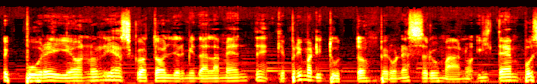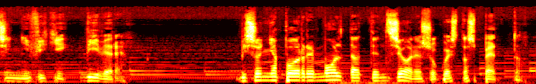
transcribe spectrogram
eppure io non riesco a togliermi dalla mente che prima di tutto, per un essere umano, il tempo significhi vivere. Bisogna porre molta attenzione su questo aspetto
